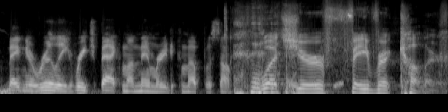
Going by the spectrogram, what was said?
make me really reach back in my memory to come up with something. What's your favorite color?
